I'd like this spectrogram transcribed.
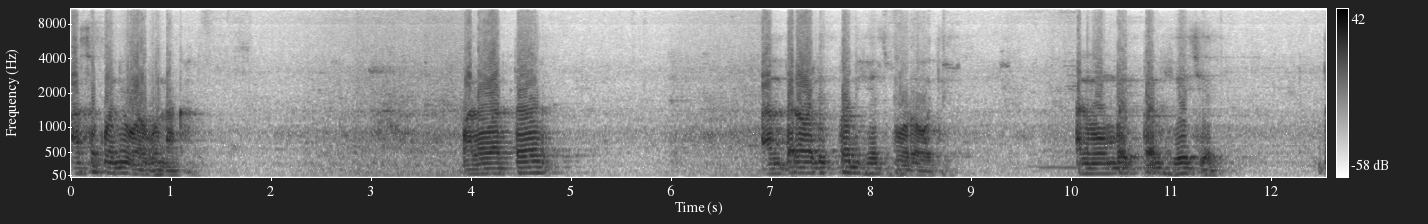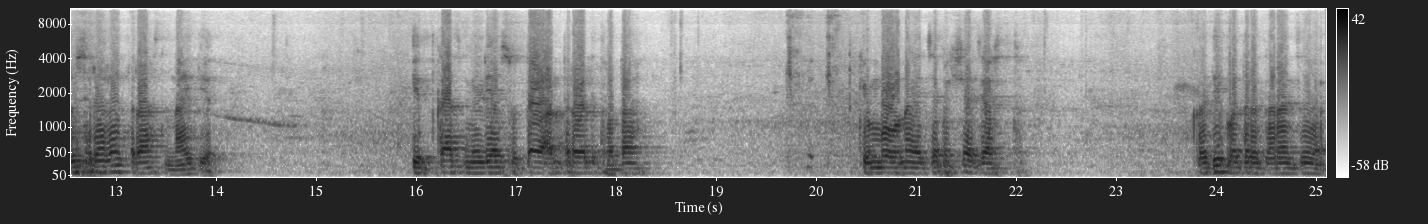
असं कोणी वागू नका. मला वाटतं आंतरवालीत पण हेच पोरं होते. आणि मुंबईत पण हेच येत दुसऱ्याला त्रास नाही देत इतकाच मीडिया सुद्धा अंतरवालीत होता. किंबहुना याच्यापेक्षा जास्त. कधी पत्रकारांचं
